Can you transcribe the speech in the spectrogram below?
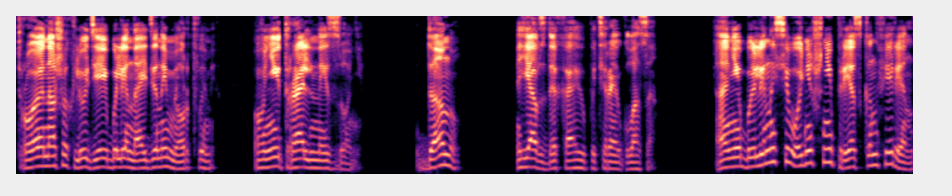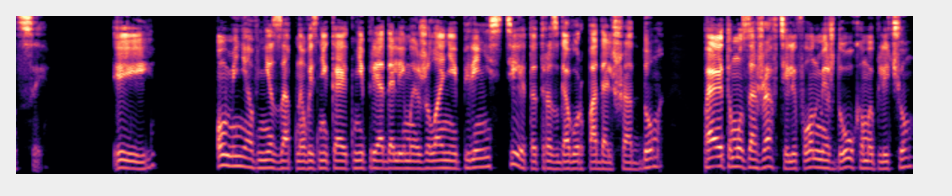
Трое наших людей были найдены мертвыми в нейтральной зоне. Да ну? Я вздыхаю потираю глаза. Они были на сегодняшней пресс-конференции. И у меня внезапно возникает непреодолимое желание перенести этот разговор подальше от дома, поэтому, зажав телефон между ухом и плечом,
